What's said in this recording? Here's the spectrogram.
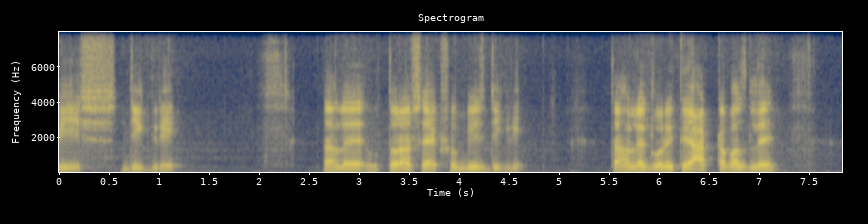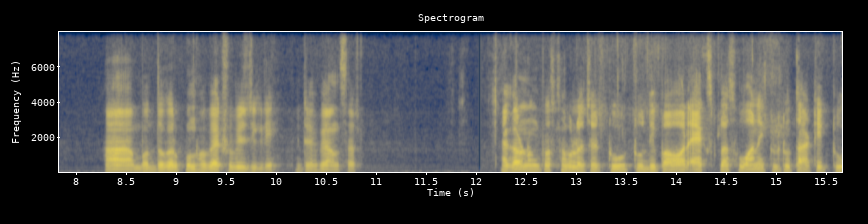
বিশ ডিগ্রি। তাহলে উত্তর আসে একশো বিশ ডিগ্রি। তাহলে গড়িতে আটটা বাজলে মধ্যকর কোণ হবে একশো বিশ ডিগ্রি। এটা হবে আনসার এগারো নং প্রশ্ন বলা হচ্ছে two to the power x plus one equal to thirty two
